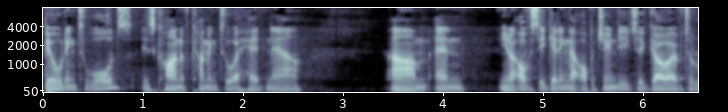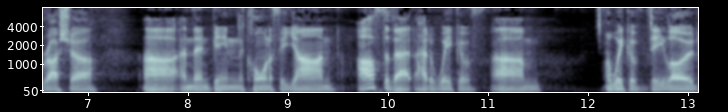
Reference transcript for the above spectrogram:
building towards is kind of coming to a head now, um, and you know obviously getting that opportunity to go over to Russia. Uh, and then being in the corner for Yan. After that, I had a week of um, a week of deload,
